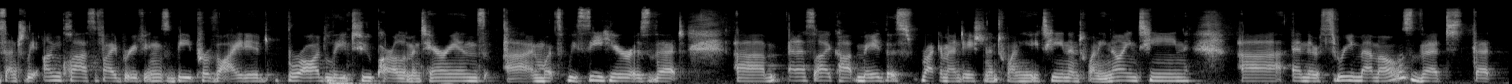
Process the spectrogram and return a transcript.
essentially unclassified briefings be provided broadly to parliamentarians. Uh, and what we see here is that um, NSICOP made this recommendation in 2018 and 2019, uh, and there are three memos that that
